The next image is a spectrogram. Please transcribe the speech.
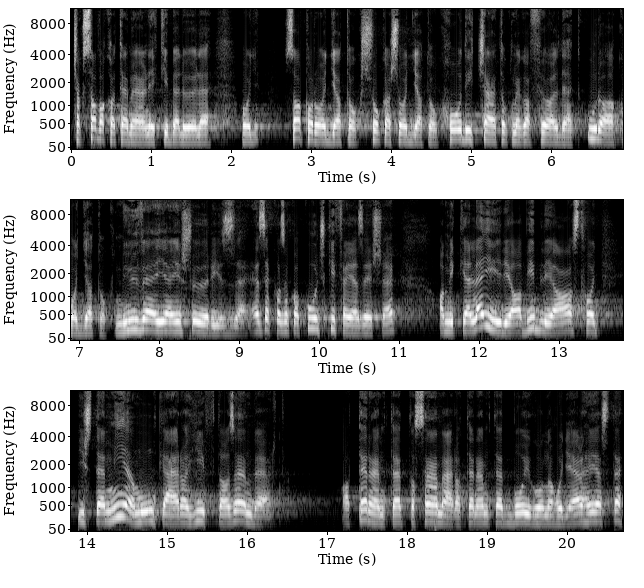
csak szavakat emelnék ki belőle, hogy szaporodjatok, sokasodjatok, hódítsátok meg a földet, uralkodjatok, művelje és őrizze. Ezek azok a kulcs kifejezések, amikkel leírja a Biblia azt, hogy Isten milyen munkára hívta az embert a teremtett, a számára teremtett bolygón, ahogy elhelyezte,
